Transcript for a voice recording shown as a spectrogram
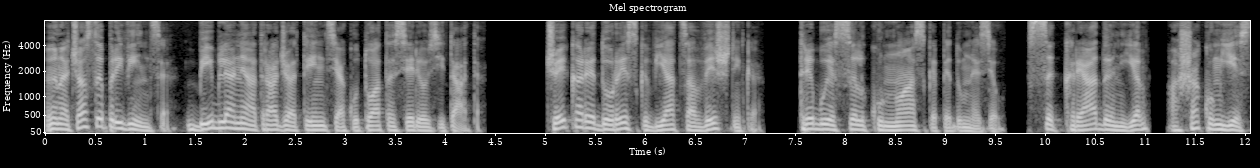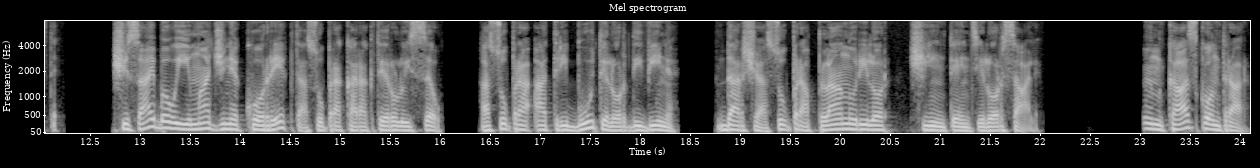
În această privință, Biblia ne atrage atenția cu toată seriozitatea. Cei care doresc viața veșnică trebuie să-L cunoască pe Dumnezeu, să creadă în El așa cum este și să aibă o imagine corectă asupra caracterului său, asupra atributelor divine, dar și asupra planurilor și intențiilor sale. În caz contrar,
